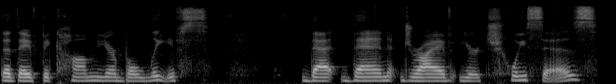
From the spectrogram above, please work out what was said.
that they've become your beliefs that then drive your choices.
